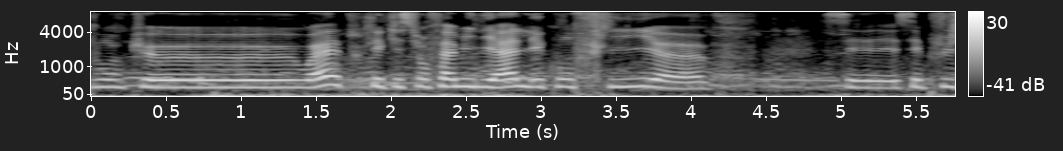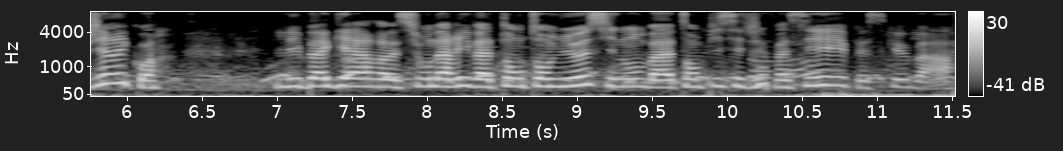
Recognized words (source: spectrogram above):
Donc, ouais, toutes les questions familiales, les conflits, c'est plus géré quoi. Les bagarres, si on arrive à temps, tant mieux. Sinon, bah tant pis, c'est déjà passé parce que bah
